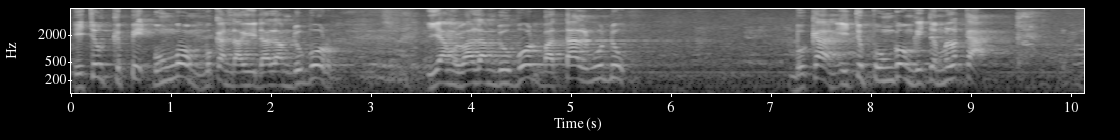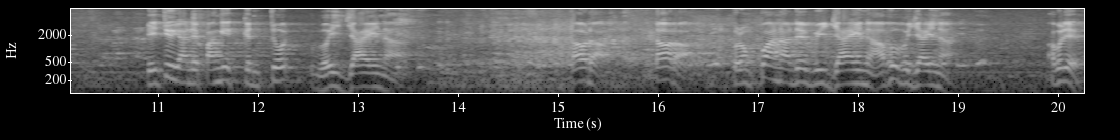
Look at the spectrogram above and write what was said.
Itu kepit punggung bukan dari dalam dubur. Yang dalam dubur batal wuduk. Bukan, itu punggung kita melekat. Itu yang dia panggil kentut vagina. Tahu tak? Tahu tak? Perempuan ada vagina. Apa vagina? Apa dia?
